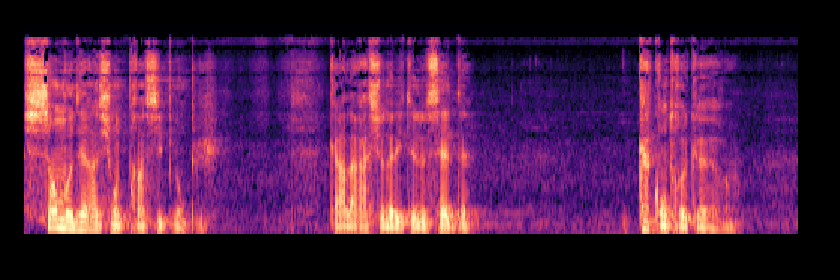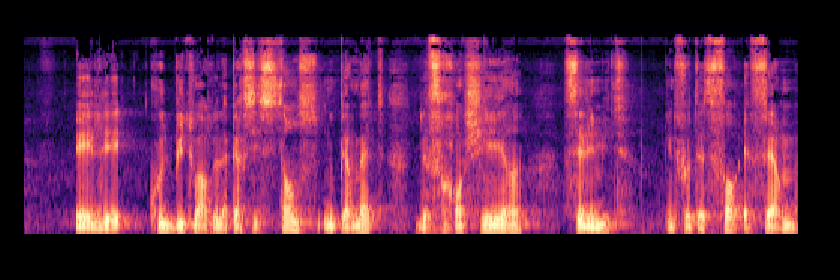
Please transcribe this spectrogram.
Sans modération de principe non plus. Car la rationalité ne cède qu'à contre-coeur. Et les coups de butoir de la persistance nous permettent de franchir ses limites. Il faut être fort et ferme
